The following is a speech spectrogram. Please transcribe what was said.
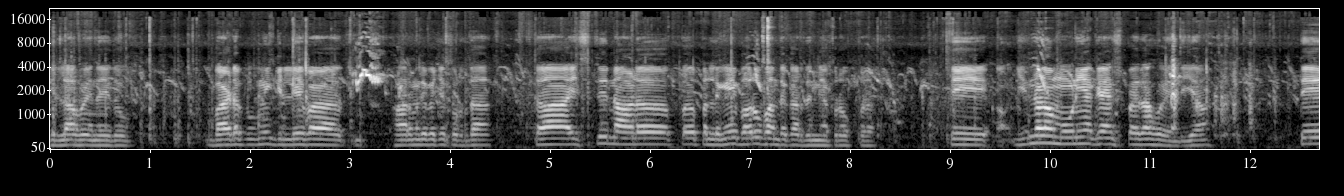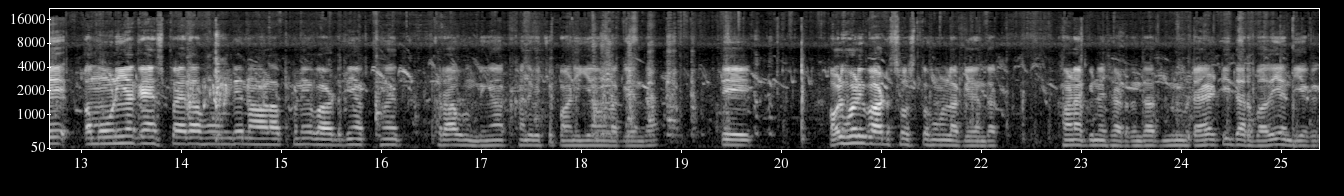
ਗਿੱਲਾ ਹੋ ਜਾਂਦਾ। ਜਦੋਂ ਬਰਡ ਪੂਰੀ ਗਿੱਲੇ ਵਾ- ਫਾਰਮ ਦੇ ਵਿੱਚ ਤੁਰਦਾ, ਤਾਂ ਇਸ ਦੇ ਨਾਲ ਪੱਲੀਆਂ ਹੀ ਬਾਹਰੋਂ ਬੰਦ ਕਰ ਦਿੰਦੇ ਆ ਪ੍ਰੋਪਰ ਤੇ ਜਿਹਦੇ ਨਾਲ ਅਮੋਨੀਆ ਗੈਸ ਪੈਦਾ ਹੋ ਜਾਂਦੀ ਆ। ਤੇ ਅਮੋਨੀਆ ਗੈਸ ਪੈਦਾ ਹੋਣ ਦੇ ਨਾਲ ਆਪਣੇ ਬਰਡ ਦੀਆਂ ਅੱਖਾਂ ਖਰਾਬ ਹੁੰਦੀਆਂ, ਅੱਖਾਂ ਦੇ ਵਿੱਚ ਪਾਣੀ ਜਾਣ ਲੱਗ ਜਾਂਦਾ ਤੇ ਹੌਲੀ ਹੌਲੀ ਬਰਡ ਸੁਸਤ ਹੋਣ ਲੱਗ ਜਾਂਦਾ, ਖਾਣਾ ਪੀਣਾ ਛੱਡ ਦਿੰਦਾ ਮੋਰਟੈਲਿਟੀ ਦਰ ਵਧ ਜਾਂਦੀ ਹੈ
